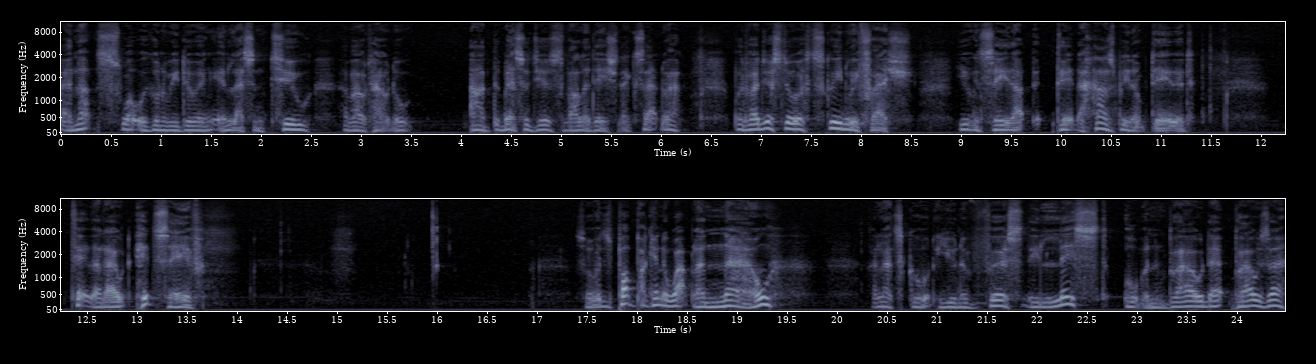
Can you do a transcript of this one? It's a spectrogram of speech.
And that's what we're going to be doing in lesson two about how to add the messages, validation, etc. But if I just do a screen refresh, you can see that data has been updated. Take that out, hit save. So if I just pop back into Wappler now, and let's go to university list open browser browser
